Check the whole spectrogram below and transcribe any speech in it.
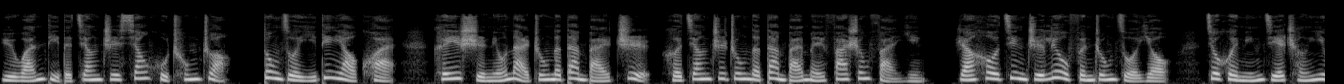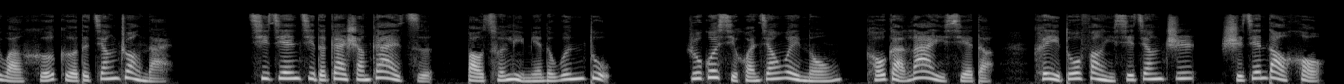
与碗底的姜汁相互冲撞，动作一定要快，可以使牛奶中的蛋白质和姜汁中的蛋白酶发生反应，然后静置六分钟左右，就会凝结成一碗合格的姜撞奶。期间记得盖上盖子，保存里面的温度。如果喜欢姜味浓、口感辣一些的。可以多放一些姜汁。时间到后，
